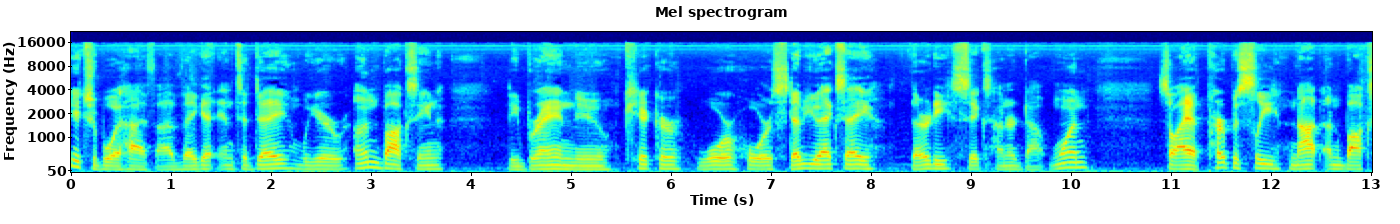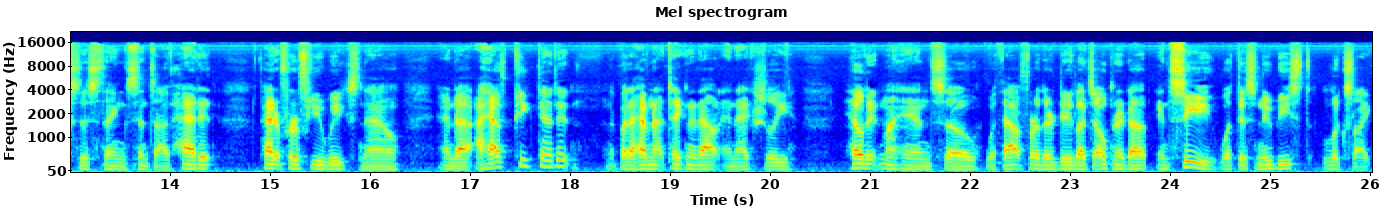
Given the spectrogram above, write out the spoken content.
It's your boy Hi-Fi Vega, and today we are unboxing the brand new Kicker Warhorse WXA 3600.1. So I have purposely not unboxed this thing since I've had it. I've had it for a few weeks now, and uh, I have peeked at it, but I have not taken it out and actually held it in my hand. So without further ado, let's open it up and see what this new beast looks like.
